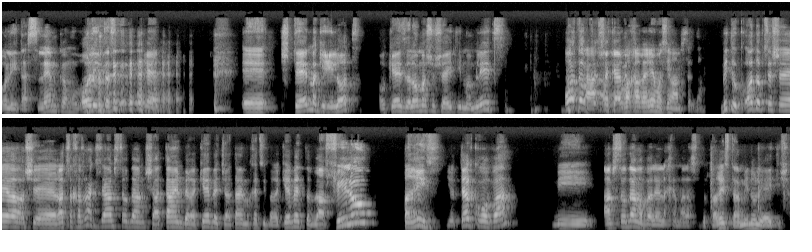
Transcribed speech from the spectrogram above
או להתאסלם כמובן. או להתעסק, כן. אה, שתיהן מגעילות, אוקיי? זה לא משהו שהייתי ממליץ. עוד אופציה רוב שקיימת, החברים עושים אמסטרדם. בדיוק, עוד אופציה ש... שרצה חזק זה אמסטרדם, שעתיים ברכבת, שעתיים וחצי ברכבת, ואפילו פריז, יותר קרובה מאמסטרדם, אבל אין לכם מה לעשות בפריז, תאמינו לי, הייתי שם.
